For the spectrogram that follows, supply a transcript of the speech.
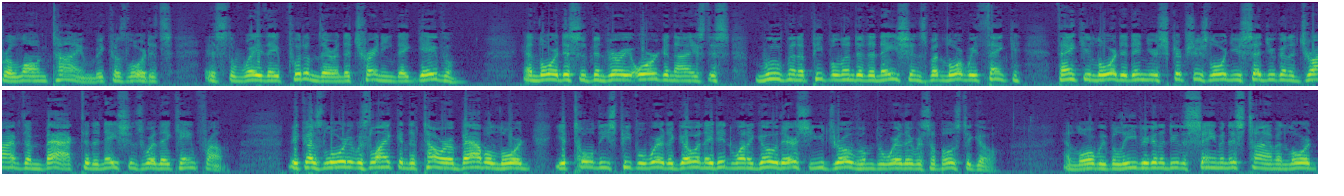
for a long time, because Lord, it's it's the way they put them there and the training they gave them. And Lord, this has been very organized, this movement of people into the nations. But Lord, we thank, thank you, Lord, that in your scriptures, Lord, you said you're going to drive them back to the nations where they came from. Because, Lord, it was like in the Tower of Babel, Lord, you told these people where to go and they didn't want to go there, so you drove them to where they were supposed to go. And Lord, we believe you're going to do the same in this time. And Lord,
